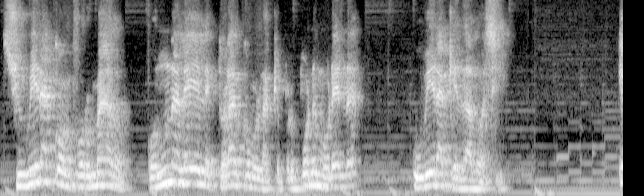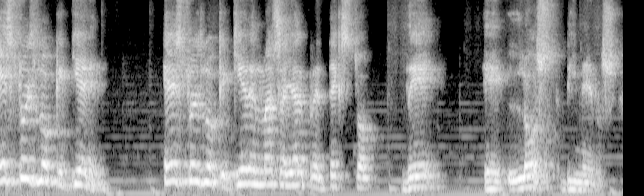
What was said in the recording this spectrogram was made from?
se hubiera conformado con una ley electoral como la que propone Morena, hubiera quedado así. Esto es lo que quieren. Esto es lo que quieren más allá del pretexto de eh, los dineros.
